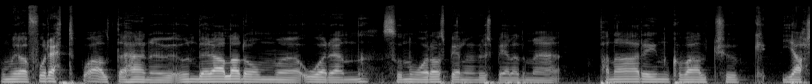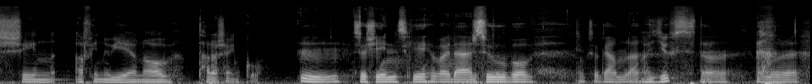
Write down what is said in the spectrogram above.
Om jag får rätt på allt det här nu. Under alla de eh, åren så några av spelarna du spelade med Panarin, Kowalczuk, Yashin, Afinujenov, Tarashenko. Mm. Sushinski var ju där. Zubov. Också gamla. Ja just det. Ja, det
